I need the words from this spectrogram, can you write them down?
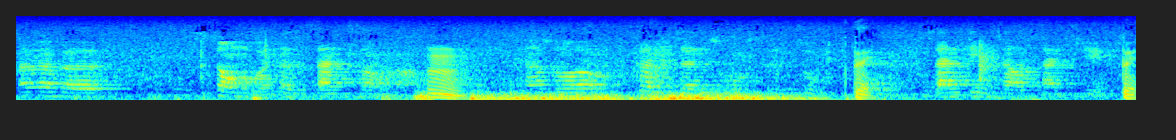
他那个宋文二十三颂啊，嗯，他说更真出世住，对，三定招三界，对。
